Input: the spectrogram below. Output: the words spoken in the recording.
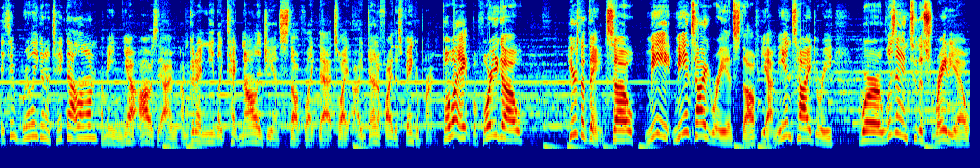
Is it really gonna take that long? I mean, yeah, obviously, I'm, I'm gonna need, like, technology and stuff like that to I identify this fingerprint. But wait, before you go, here's the thing. So, me, me and Tigery and stuff, yeah, me and Tigery were listening to this radio,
